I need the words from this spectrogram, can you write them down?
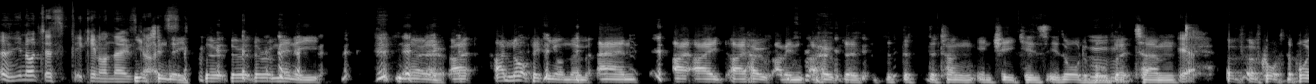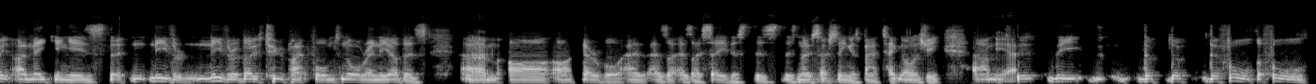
You're not just picking on those yes, guys. indeed. There, there, there are many. No, no. I, I'm not picking on them, and I, I, I hope. I mean, I hope the, the, the, tongue in cheek is is audible. Mm-hmm. But um, yeah. of, of course, the point I'm making is that neither neither of those two platforms nor any others um, no. are are terrible. As as I, as I say, there's there's there's no such thing as bad technology. Um, yeah. the, the, the the the full the full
